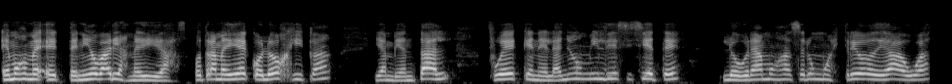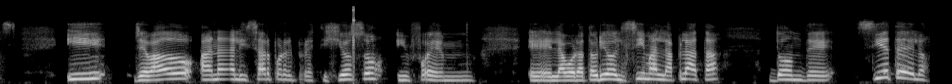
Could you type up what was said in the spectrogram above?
hemos eh, tenido varias medidas. Otra medida ecológica y ambiental fue que en el año 2017 logramos hacer un muestreo de aguas y llevado a analizar por el prestigioso em, eh, laboratorio del CIMA en La Plata, donde siete de los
